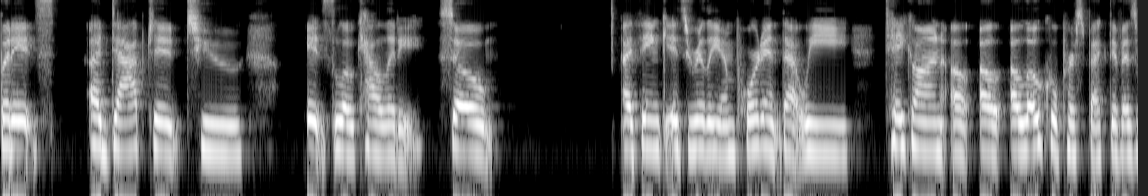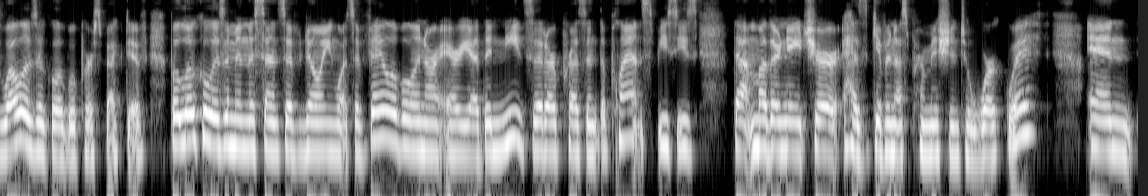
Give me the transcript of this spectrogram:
but it's adapted to its locality. So i think it's really important that we take on a, a, a, local perspective as well as a global perspective. But localism in the sense of knowing what's available in our area, the needs that are present, the plant species that Mother Nature has given us permission to work with. And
